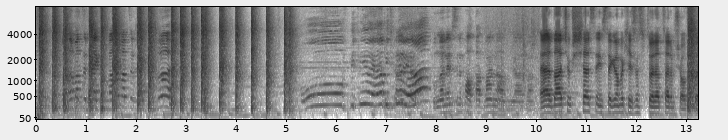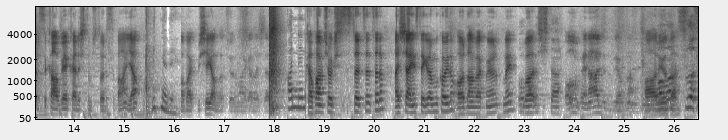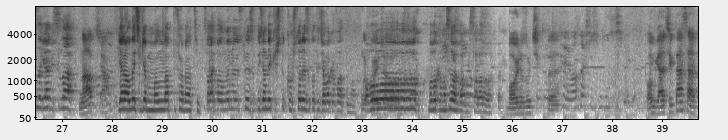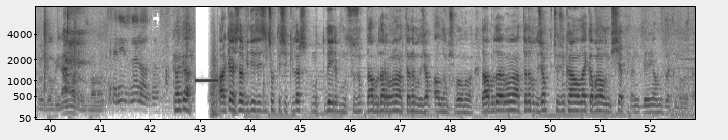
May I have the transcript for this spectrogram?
Bana batıracaksın, bana batıracaksın. Dur. Of, bitmiyor ya, bitmiyor ya. Bunların hepsini patlatman lazım galiba. Eğer daha çok şişerse Instagram'a kesin story atarım show storiesi, kavgaya karıştım storiesi falan. Yapma Bitmedi. bak bir şey anlatıyorum arkadaşlar. Annen Kafam çok şişti story atarım. Aşağı Instagram'ı koydum. Oradan bakmayı unutmayın. O Bu işte ha. Oğlum fena acıdı diyorum lan. Ağrıyor da. Vallahi Sıla Sıla gel bir Sıla. Ne yapacağım? Gel Allah için gel bu malını ne yaptıysan ben atayım. Salak balonların üstüne zıplayacağım diye küçük koştu oraya zıpladı cama kafa attım ha. Baba baba baba baba baba. Baba kafasına bak bak salak bak bak. Boynuzum çıktı. Vallahi şişmiş. Oğlum gerçekten sert vurdum. İnanmadınız bana. Senin yüzünden oldu. Kanka. Arkadaşlar video izlediğiniz için çok teşekkürler. Mutlu değilim, mutsuzum. Daha burada arabamın anahtarını bulacağım. Allah'ım şu balona bak. Daha burada arabamın anahtarını bulacağım. Çocuğun kanalına like, abone olun bir şey yapın. Hani beni yalnız bırakın bana da.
